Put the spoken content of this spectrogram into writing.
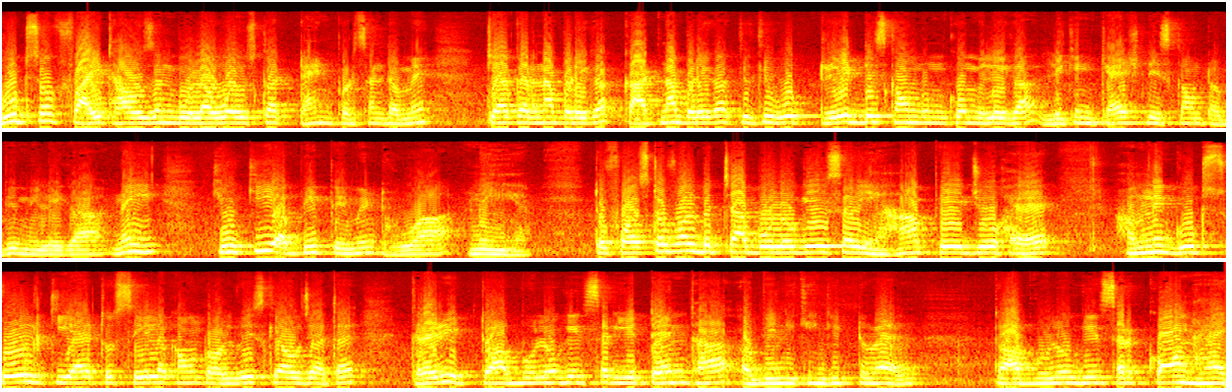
गुड्स ऑफ़ फाइव थाउज़ेंड बोला हुआ है, उसका टेन परसेंट हमें क्या करना पड़ेगा? काटना पड़ेगा, क्योंकि वो ट्रेड डिस्काउंट उनको मिलेगा, लेकिन कैश डिस्काउंट अभी मिलेगा नहीं, क्योंकि अभी पेमेंट हुआ नहीं है। तो फ़र्स्ट ऑफ़ ऑल बच्चा आप बोलोगे, सर, यहाँ पे जो है, हमने गुड सोल्ड किया है तो सेल अकाउंट ऑलवेज क्या हो जाता है? क्रेडिट तो आप बोलोगे, सर, ये टेन था, अभी लिखेंगे ट्वेल्व तो आप बोलोगे, सर, कौन है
